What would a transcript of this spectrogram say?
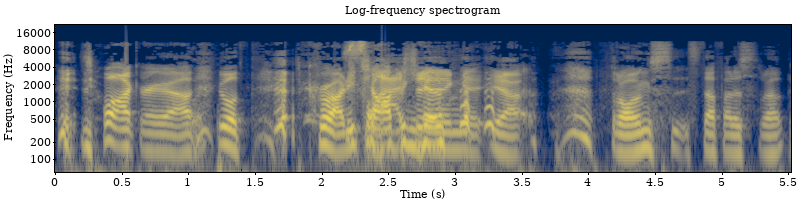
He's walking around, people karate chopping him, yeah, throwing stuff at his throat.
